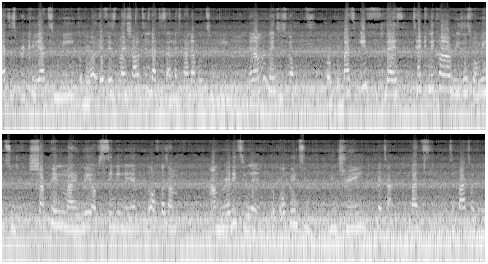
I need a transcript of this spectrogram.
that is peculiar to me, Okay. or if it's my shouting that is understandable to me, then I'm not going to stop it. Okay. But if there's technical reasons for me to sharpen my way of singing and everything, oh, of course I'm I'm ready to learn. Okay. Open to be trained better. But it's a part of me.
